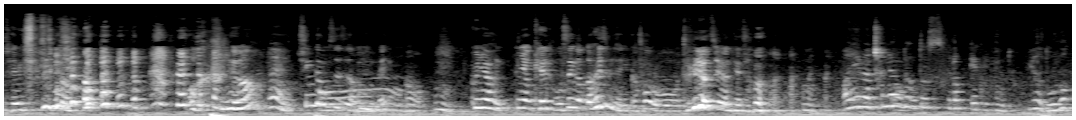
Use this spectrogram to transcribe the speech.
재밌어. 어 그래요? 네. 신경 쓰지 않는데. 어. 어. 음. 그냥 그냥 걔도 못생겼다 해주면 되니까 서로 돌려주면 되잖아. 어. 아니면 천연덕덕스럽게 그렇게 하면. 야 너가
